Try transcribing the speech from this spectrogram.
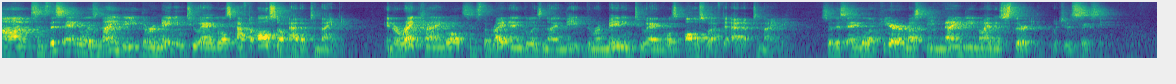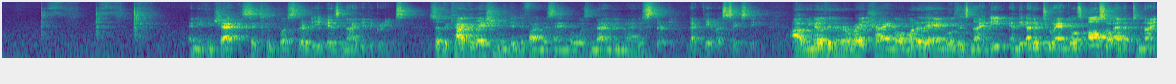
um, since this angle is 90, the remaining two angles have to also add up to 90. In a right triangle, since the right angle is 90, the remaining two angles also have to add up to 90. So this angle up here must be 90 minus 30, which is 60 and you can check 60 plus 30 is 90 degrees. So the calculation we did to find this angle was 90 minus 30. That gave us 60. Uh, we know that in a right triangle, one of the angles is 90, and the other two angles also add up to 90.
